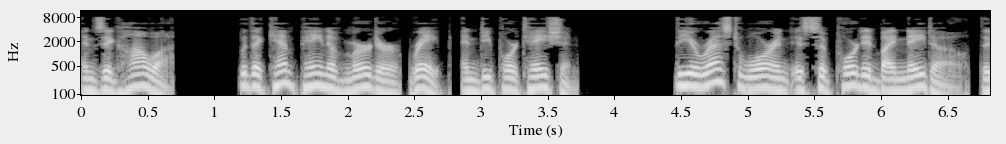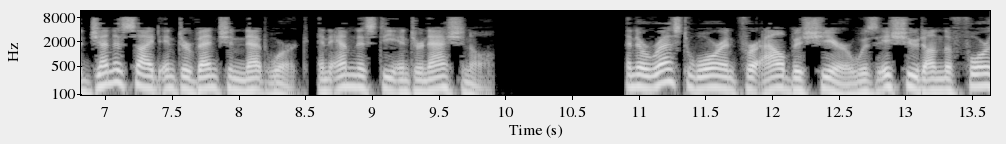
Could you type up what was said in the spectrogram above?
and Zaghawa, with a campaign of murder, rape, and deportation. The arrest warrant is supported by NATO, the Genocide Intervention Network, and Amnesty International. An arrest warrant for al-Bashir was issued on 4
